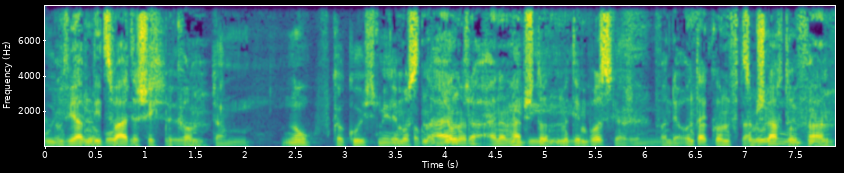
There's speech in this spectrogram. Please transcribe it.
und wir haben die zweite Schicht bekommen. Wir mussten ein oder eineinhalb Stunden mit dem Bus von der Unterkunft zum Schlachthof fahren.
